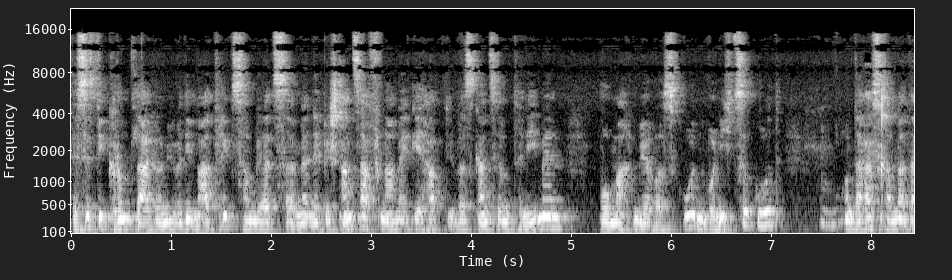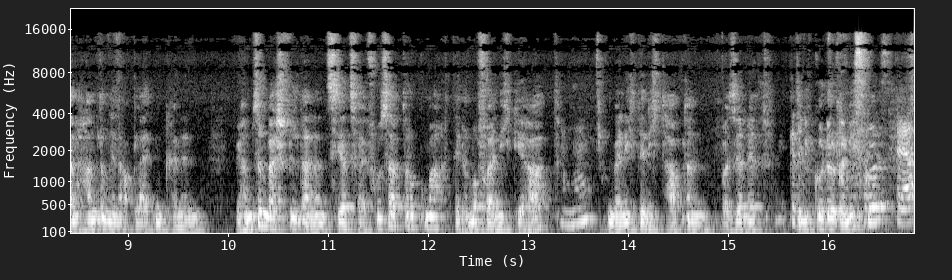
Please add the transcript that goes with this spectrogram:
das ist die Grundlage. Und über die Matrix haben wir jetzt eine Bestandsaufnahme gehabt über das ganze Unternehmen. Wo machen wir was gut und wo nicht so gut? Mhm. Und daraus kann man dann Handlungen ableiten können. Wir haben zum Beispiel dann einen CO2-Fußabdruck gemacht, den haben wir vorher nicht gehabt. Mhm. Und wenn ich den nicht habe, dann weiß ich ja nicht, bin ich gut oder nicht gut. Ja.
